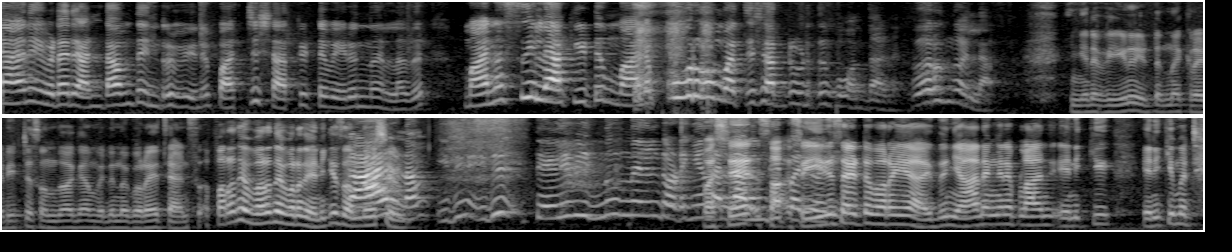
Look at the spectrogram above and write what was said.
ഞാൻ ഇവിടെ രണ്ടാമത്തെ ഇന്റർവ്യൂവിന് പച്ച ഷർട്ട് ഇട്ട് വരും എന്നുള്ളത് മനസ്സിലാക്കിയിട്ട് മനഃപൂർവം പച്ച ഷർട്ട് കൊടുത്ത് പോകുന്നതാണ്. വേറൊന്നുമല്ല. ഇങ്ങനെ വീണ് കിട്ടുന്ന ക്രെഡിറ്റ് സ്വന്തമാക്കാൻ പറ്റുന്ന കുറെ ചാൻസ് പറഞ്ഞു പറഞ്ഞു പറഞ്ഞു. എനിക്ക് സന്തോഷം. ഇത് ഇത് തെളിവ് ഇന്നും പക്ഷേ സീരിയസ് ആയിട്ട് പറയാ ഇത് ഞാൻ എങ്ങനെ പ്ലാൻ എനിക്ക് എനിക്ക് മറ്റേ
